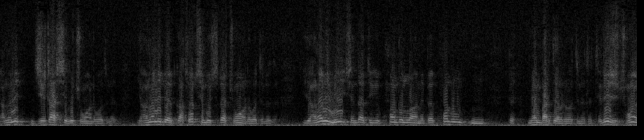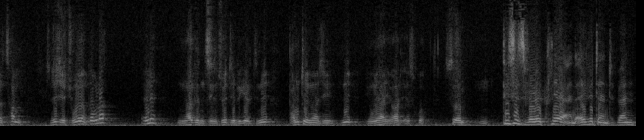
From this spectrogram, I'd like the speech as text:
양은이 지다 시부 중앙으로 거든요 양은이 배 가서 침부시다 중앙으로 거든요 양은이 미 진짜 되게 컨트롤 안에 배 컨트롤 멤버 되어로 거든요 들어지 중앙에 참 들어지 중앙에 qabla 아니 나근 진주 되게 담통하지 용야 열했고 So this is very clear and evident when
